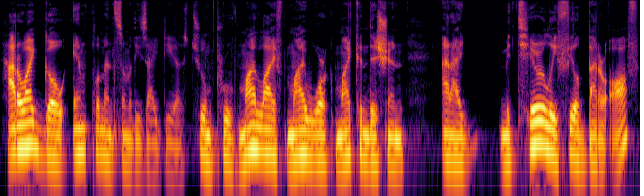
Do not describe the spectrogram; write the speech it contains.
How do I go implement some of these ideas to improve my life, my work, my condition, and I materially feel better off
